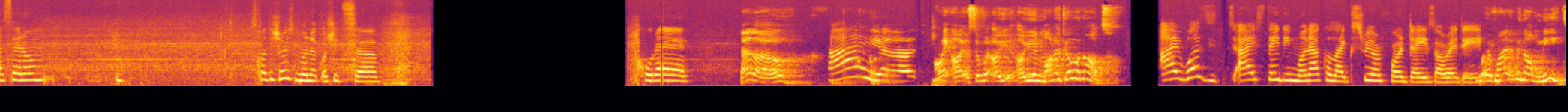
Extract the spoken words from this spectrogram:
ასე რომ სხვადასხვა მონაკოშიც ხურე Hello. Hi. Uh, Wait, are, so are you are you in Monaco or not? I was I stayed in Monaco like 3 or 4 days already. Wait, why did we not meet?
